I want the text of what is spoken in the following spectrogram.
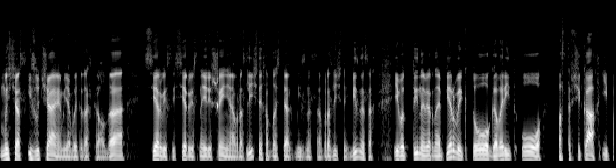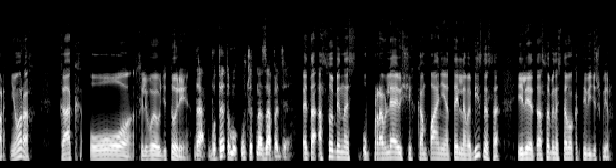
мы сейчас изучаем, я бы это так сказал, да, сервисы, сервисные решения в различных областях бизнеса, в различных бизнесах. И вот ты, наверное, первый, кто говорит о поставщиках и партнерах, как о целевой аудитории. Да, вот этому учат на Западе. Это особенность управляющих компаний отельного бизнеса или это особенность того, как ты видишь мир?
